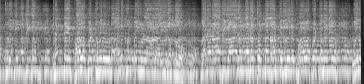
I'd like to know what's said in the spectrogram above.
അത്രയും അധികം തന്റെ പാവപ്പെട്ടവരോട് അനുകമ്പയുള്ള ആളായിരുന്നു. ഭരണാധികാരം നടത്തുന്ന നാട്ടിൽ ഒരു പാവപ്പെട്ടവനോ ഒരു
